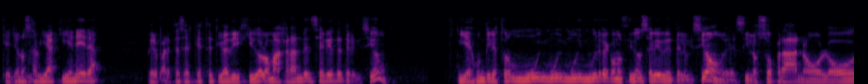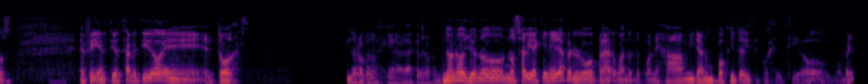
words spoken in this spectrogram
que yo no sabía quién era, pero parece ser que este tío ha dirigido lo más grande en series de televisión. Y es un director muy, muy, muy, muy reconocido en series de televisión. Eh, si Los Sopranos, Lost. En fin, el tío está metido en, todas. No lo conocía, la verdad que no lo conocía. No, no, yo no, no, sabía quién era, pero luego, claro, cuando te pones a mirar un poquito, dices, pues el tío, hombre,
